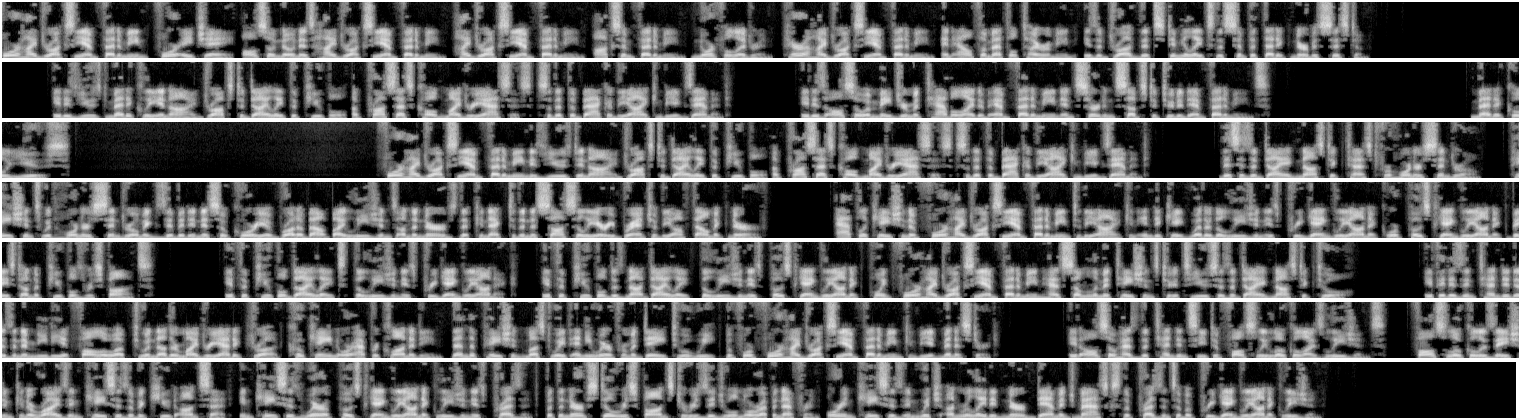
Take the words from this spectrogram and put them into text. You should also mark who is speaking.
Speaker 1: 4-hydroxyamphetamine, 4-HA, also known as hydroxyamphetamine, hydroxyamphetamine, oxamphetamine, para-hydroxyamphetamine, and alpha-methyltyramine, is a drug that stimulates the sympathetic nervous system. It is used medically in eye drops to dilate the pupil a process called mydriasis, so that the back of the eye can be examined. It is also a major metabolite of amphetamine and certain substituted amphetamines.
Speaker 2: Medical use
Speaker 1: 4-hydroxyamphetamine is used in eye drops to dilate the pupil a process called mydriasis so that the back of the eye can be examined. This is a diagnostic test for Horner's syndrome. Patients with Horner's syndrome exhibit anisocoria brought about by lesions on the nerves that connect to the nasociliary branch of the ophthalmic nerve. Application of 4-hydroxyamphetamine to the eye can indicate whether the lesion is preganglionic or postganglionic based on the pupil's response. If the pupil dilates, the lesion is preganglionic. If the pupil does not dilate, the lesion is postganglionic. 4-hydroxyamphetamine has some limitations to its use as a diagnostic tool. If it is intended as an immediate follow-up to another mydriatic drug cocaine or apraclonidine, then the patient must wait anywhere from a day to a week before 4-hydroxyamphetamine can be administered. It also has the tendency to falsely localize lesions. False localization can arise in cases of acute onset, in cases where a postganglionic lesion is present, but the nerve still responds to residual norepinephrine, or in cases in which unrelated nerve damage masks the presence of a preganglionic lesion.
